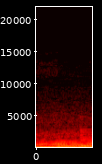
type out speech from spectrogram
Bye.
